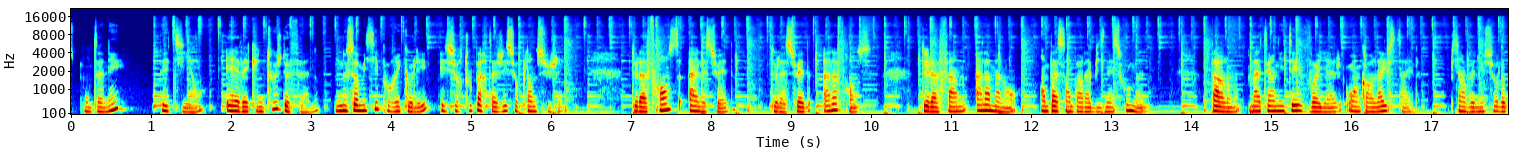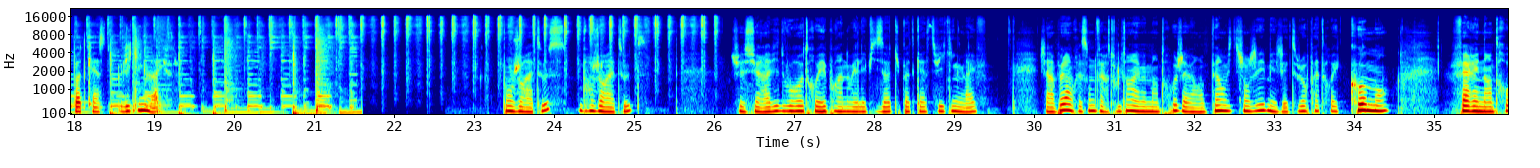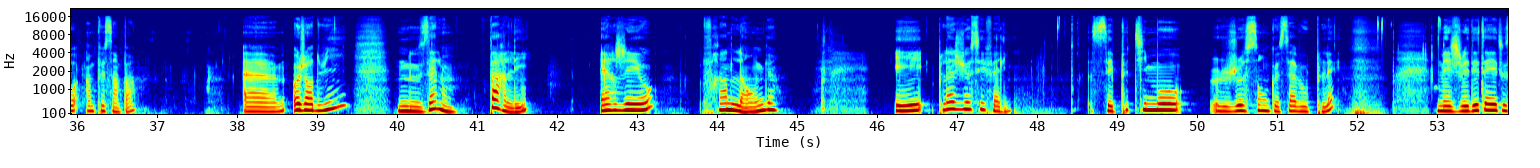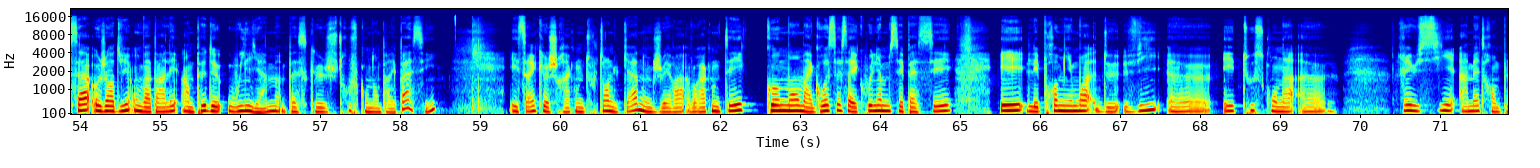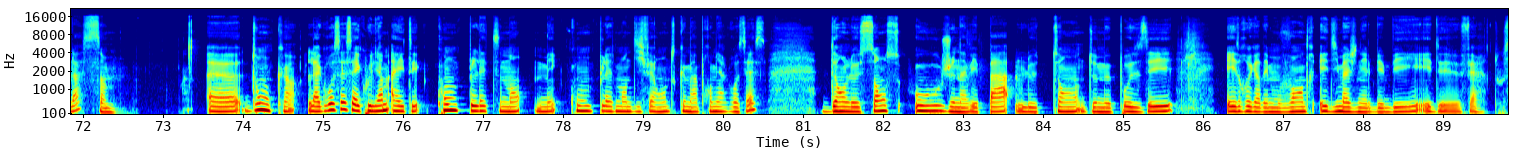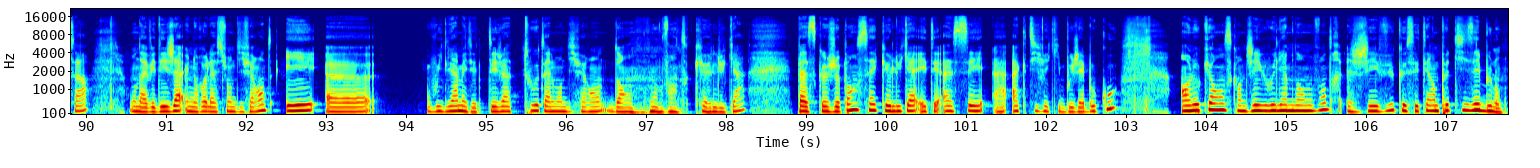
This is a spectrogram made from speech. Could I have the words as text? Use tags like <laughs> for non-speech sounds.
Spontané, pétillant et avec une touche de fun, nous sommes ici pour rigoler et surtout partager sur plein de sujets. De la France à la Suède, de la Suède à la France, de la femme à la maman, en passant par la businesswoman. Parlons maternité, voyage ou encore lifestyle. Bienvenue sur le podcast Viking Life. Bonjour à tous, bonjour à toutes. Je suis ravie de vous retrouver pour un nouvel épisode du podcast Viking Life. J'ai un peu l'impression de faire tout le temps la même intro, j'avais un peu envie de changer, mais j'ai toujours pas trouvé comment faire une intro un peu sympa. Euh, aujourd'hui, nous allons parler RGO, frein de langue et plagiocéphalie. Ces petits mots, je sens que ça vous plaît. Mais je vais détailler tout ça. Aujourd'hui, on va parler un peu de William parce que je trouve qu'on n'en parlait pas assez. Et c'est vrai que je raconte tout le temps Lucas, donc je vais vous raconter comment ma grossesse avec William s'est passée et les premiers mois de vie euh, et tout ce qu'on a euh, réussi à mettre en place. Euh, donc, la grossesse avec William a été complètement, mais complètement différente que ma première grossesse, dans le sens où je n'avais pas le temps de me poser et de regarder mon ventre et d'imaginer le bébé et de faire tout ça. On avait déjà une relation différente et euh, William était déjà totalement différent dans <laughs> mon ventre que Lucas parce que je pensais que Lucas était assez euh, actif et qu'il bougeait beaucoup. En l'occurrence, quand j'ai eu William dans mon ventre, j'ai vu que c'était un petit zébulon.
